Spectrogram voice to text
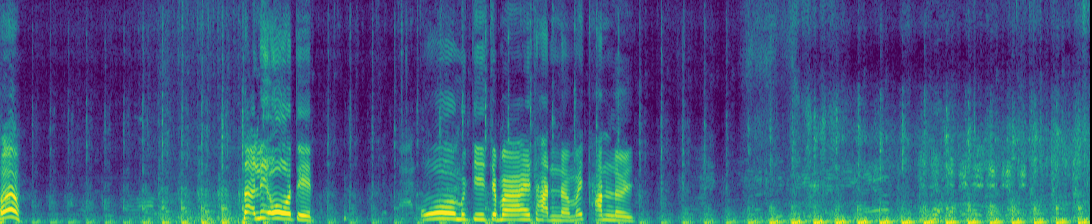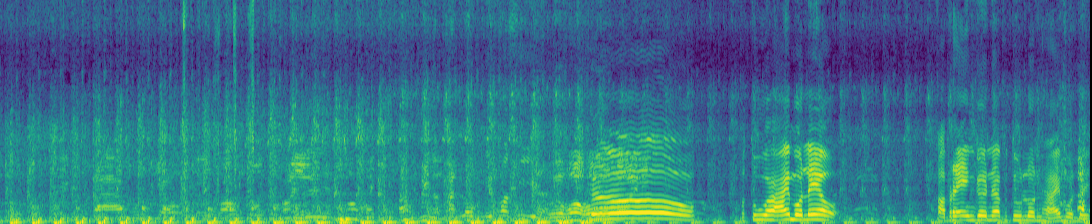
เอ้าซาริโอติด โอ้ เมื่อกี้จะมาให้ทันนะไม่ทันเลย ลมนี่พ่อที่อะโอ้โหโอ้ประตูหายหมดแล้วขับแรงเกินนะประตูหล่นหายหมดเลย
